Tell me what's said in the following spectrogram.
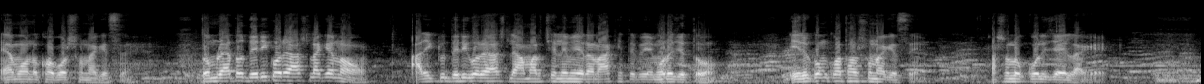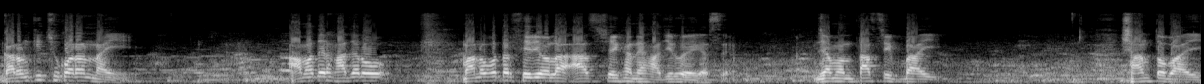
এমন খবর শোনা গেছে। তোমরা এত দেরি করে আসলা কেন? আর একটু দেরি করে আসলে আমার ছেলে মেয়েরা না খেতে পেয়ে মরে যেত। এরকম কথা শোনা গেছে। আসলে কলিজায় লাগে। কারণ কিছু করার নাই। আমাদের হাজারো মানবতার ফেরিওয়ালা আজ সেখানে হাজির হয়ে গেছে। যেমন তাসরিফ ভাই, শান্ত ভাই,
